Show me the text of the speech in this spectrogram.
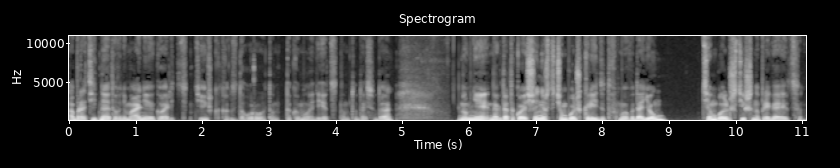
обратить на это внимание говорить, Тишка, как здорово, там такой молодец, там туда-сюда. Но мне иногда такое ощущение, что чем больше кредитов мы выдаем, тем больше Тиша напрягается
